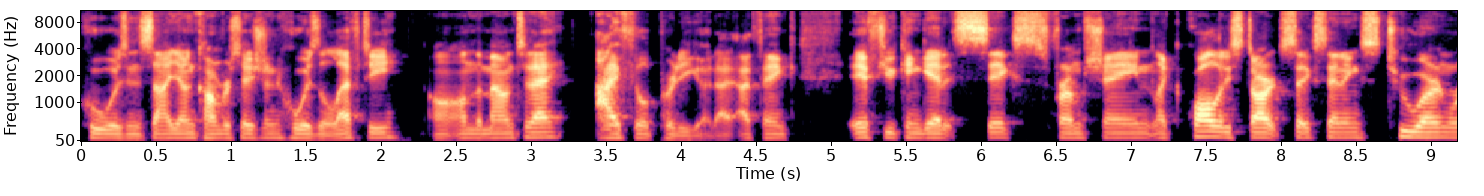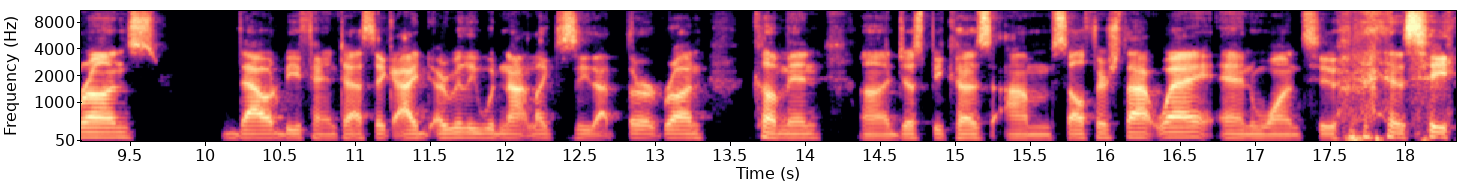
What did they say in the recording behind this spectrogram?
who was in Cy Young conversation, who is a lefty on the mound today. I feel pretty good. I, I, think if you can get six from Shane, like quality start, six innings, two earned runs, that would be fantastic. I, I really would not like to see that third run come in uh, just because I'm selfish that way and want to see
